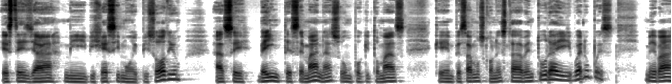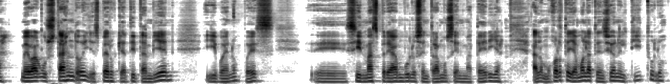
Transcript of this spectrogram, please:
Este es ya mi vigésimo episodio. Hace 20 semanas, un poquito más, que empezamos con esta aventura y bueno, pues me va, me va gustando y espero que a ti también. Y bueno, pues eh, sin más preámbulos entramos en materia. A lo mejor te llamó la atención el título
